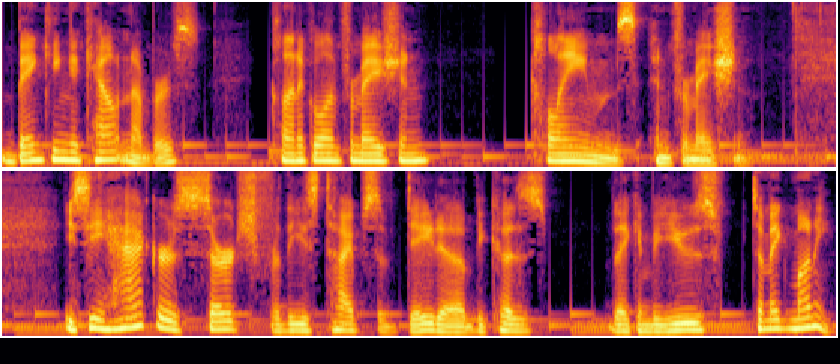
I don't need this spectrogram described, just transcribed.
banking account numbers, clinical information, claims information. You see, hackers search for these types of data because they can be used to make money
